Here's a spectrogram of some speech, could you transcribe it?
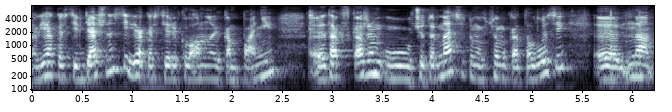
В якості вдячності, в якості рекламної кампанії, Е, так скажемо, у 14-му в цьому каталозі. е, На,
